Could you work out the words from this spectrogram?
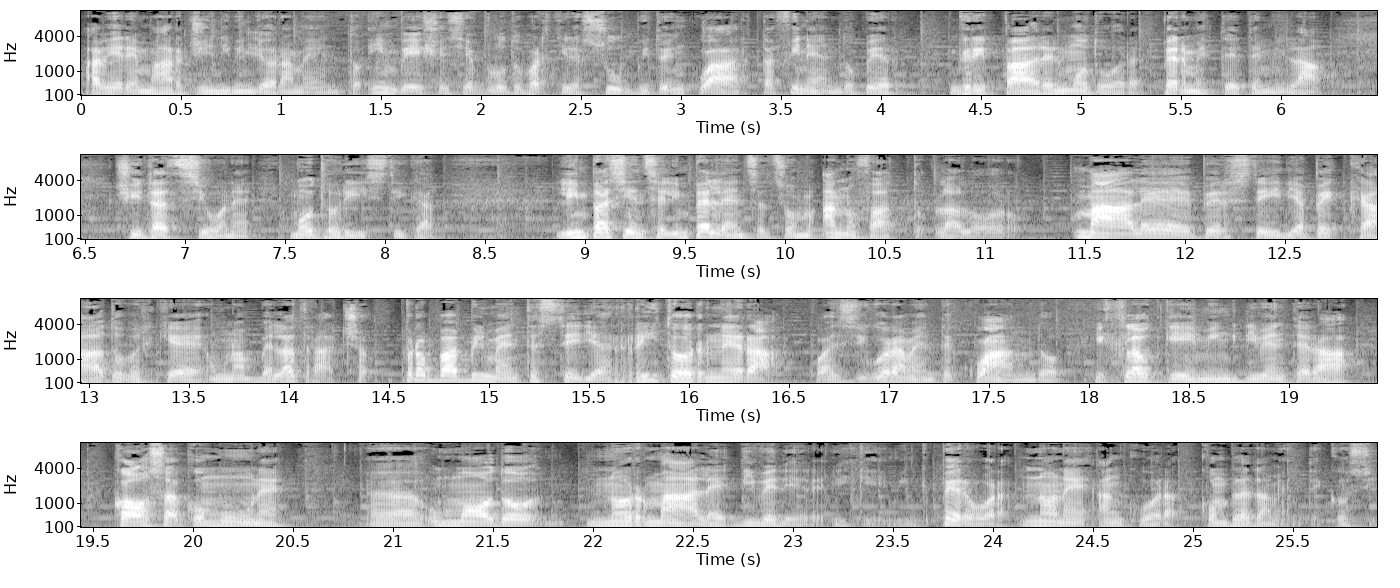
avere margini di miglioramento. Invece si è voluto partire subito in quarta, finendo per grippare il motore, permettetemi la citazione motoristica. L'impazienza e l'impellenza, insomma, hanno fatto la loro male per Stadia, peccato perché è una bella traccia. Probabilmente Stadia ritornerà quasi sicuramente quando il cloud gaming diventerà cosa comune, eh, un modo normale di vedere il gaming. Per ora non è ancora completamente così.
